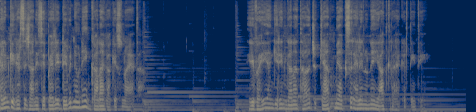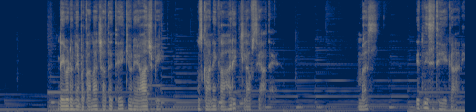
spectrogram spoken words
हेलन के घर से जाने से पहले डेविड ने उन्हें एक गाना गा के सुनाया था। ये वही हंगेरियन गाना था जो कैंप में अक्सर हेलन उन्हें याद कराया करती थी। डेविड उन्हें बताना चाहते थे कि उन्हें आज भी उस गाने का हर एक लफ्ज याद है। बस, इतनी सी थी ये कहानी।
